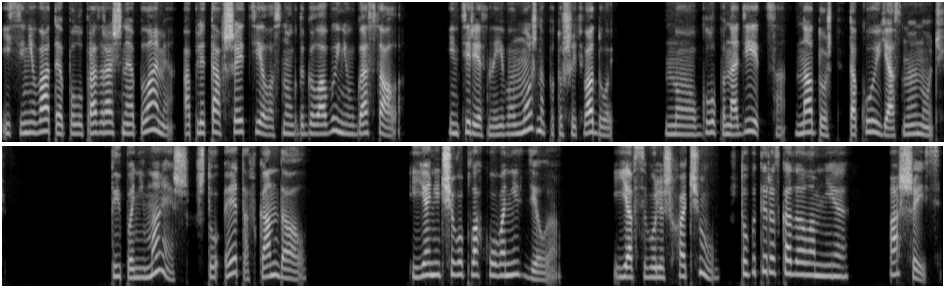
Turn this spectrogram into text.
И синеватое полупрозрачное пламя, оплетавшее тело с ног до головы, не угасало. Интересно, его можно потушить водой? Но глупо надеяться на дождь в такую ясную ночь. Ты понимаешь, что это скандал? И я ничего плохого не сделаю. Я всего лишь хочу, чтобы ты рассказала мне о Шейсе.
